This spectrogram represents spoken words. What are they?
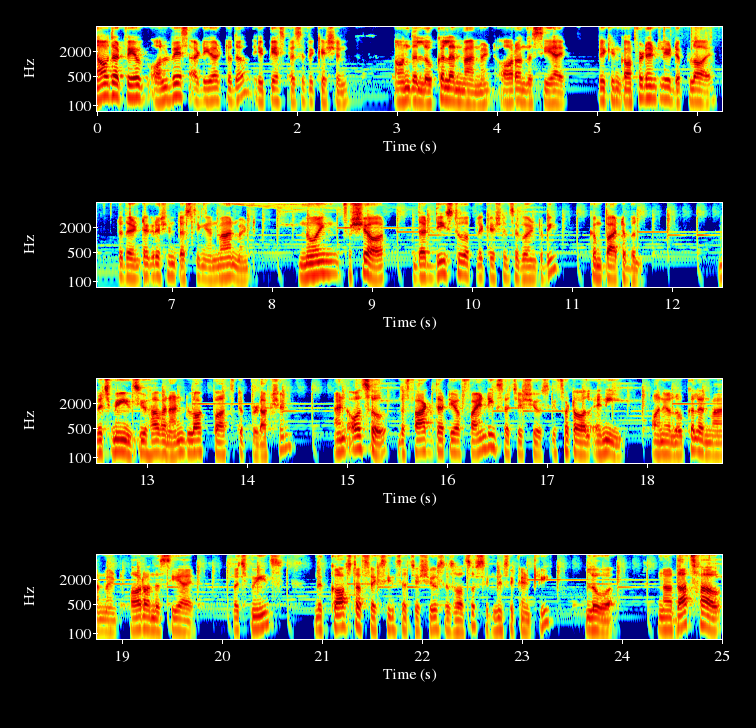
Now that we have always adhered to the API specification on the local environment or on the CI, we can confidently deploy to the integration testing environment, knowing for sure that these two applications are going to be compatible, which means you have an unblocked path to production. And also the fact that you're finding such issues, if at all any, on your local environment or on the CI, which means the cost of fixing such issues is also significantly lower. Now that's how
